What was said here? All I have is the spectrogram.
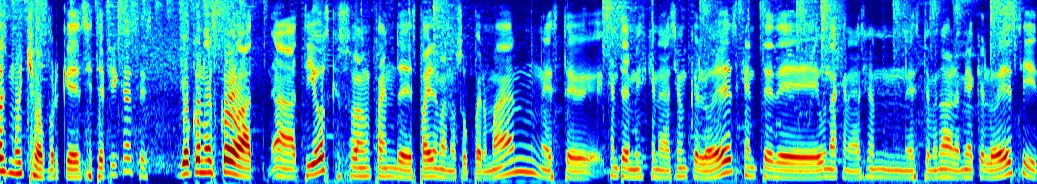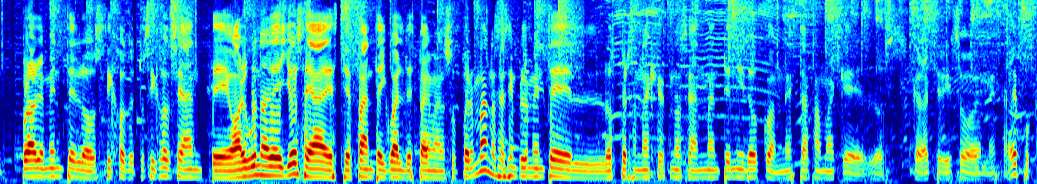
es mucho, porque si te fijas, es- yo conozco a, a tíos que son fan de Spider-Man o Superman, este, gente de mi generación que lo es, gente de una generación este menor a la mía que lo es, y probablemente los hijos de tus hijos sean, de- o alguno de ellos sea este fan de igual de Spider-Man o Superman, o sea, simplemente el- los personajes no se han mantenido con esta fama que los caracterizó en esa época.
